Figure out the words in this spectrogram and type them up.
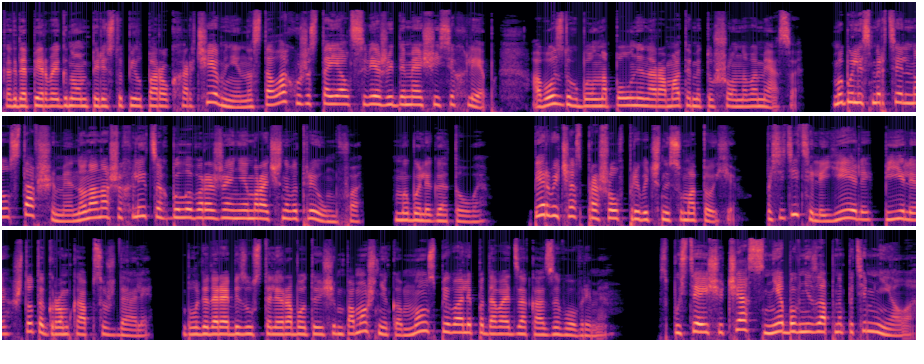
Когда первый гном переступил порог харчевни, на столах уже стоял свежий дымящийся хлеб, а воздух был наполнен ароматами тушеного мяса. Мы были смертельно уставшими, но на наших лицах было выражение мрачного триумфа. Мы были готовы. Первый час прошел в привычной суматохе. Посетители ели, пили, что-то громко обсуждали. Благодаря без работающим помощникам мы успевали подавать заказы вовремя. Спустя еще час небо внезапно потемнело.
